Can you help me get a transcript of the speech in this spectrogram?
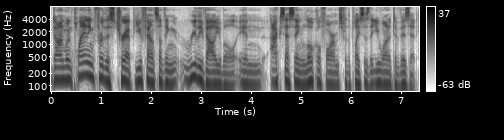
Don, when planning for this trip, you found something really valuable in accessing local forums for the places that you wanted to visit.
